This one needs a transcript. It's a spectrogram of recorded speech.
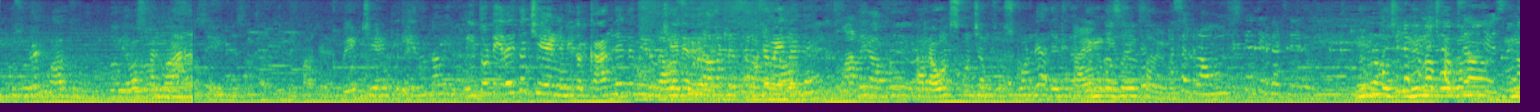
ఇప్పుడు చూడండి మారుతుంది వ్యవస్థ మారుతుంది వెయిట్ చేయండి. ఏదున్నా మీరు- మీతో ఏదైతే చేయండి మీతో కాందైతే మీరు చేయలేరు. కొంచెం ఏంటంటే ఆ రౌండ్స్ కొంచెం చూసుకోండి. అదే అసలు రౌండ్స్ కే తిరగట్లేదు. నిన్న వచ్చినప్పటి నిన్న నుంచి పొద్దున observe చేస్తున్నాను. నిన్న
